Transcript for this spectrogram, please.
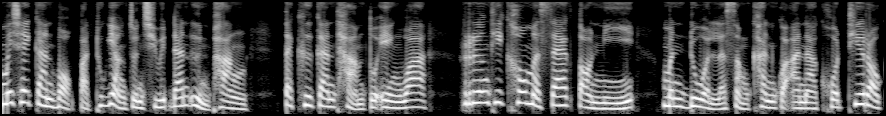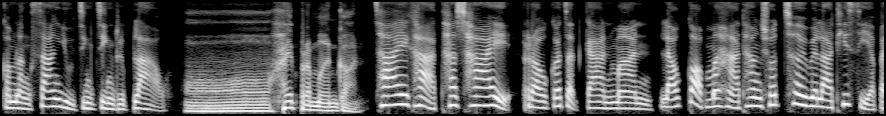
ไม่ใช่การบอกปัดทุกอย่างจนชีวิตด้านอื่นพัง แต่คือการถามตัวเองว่า เรื่องที่เข้ามาแทรกตอนนี้ มันด่วนและสำคัญกว่าอนาคตที่เรากำลังสร้างอยู่จริง ๆ หรือเปล่า อ๋อ ให้ประเมินก่อน ใช่ค่ะ ถ้าใช่เราก็จัดการมัน แล้วกอบมาหาทางชดเชยเวลาที่เสียไป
